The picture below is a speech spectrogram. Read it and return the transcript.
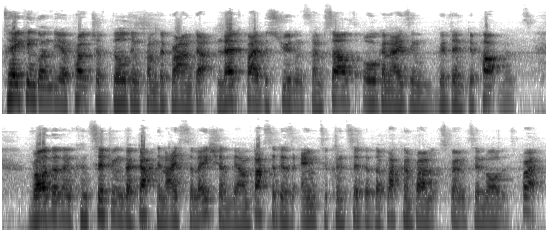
taking on the approach of building from the ground up, led by the students themselves, organizing within departments. Rather than considering the gap in isolation, the ambassadors aim to consider the black and brown experience in all its breadth,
